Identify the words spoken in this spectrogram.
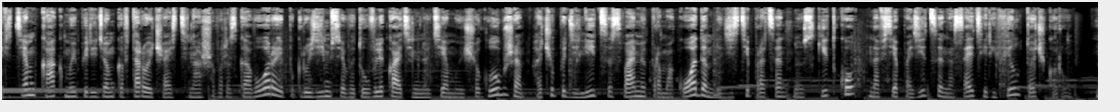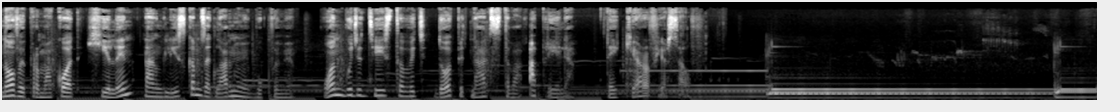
Перед тем, как мы перейдем ко второй части нашего разговора и погрузимся в эту увлекательную тему еще глубже, хочу поделиться с вами промокодом на 10% скидку на все позиции на сайте refill.ru. Новый промокод HEALING на английском заглавными буквами. Он будет действовать до 15 апреля. Take care of yourself.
